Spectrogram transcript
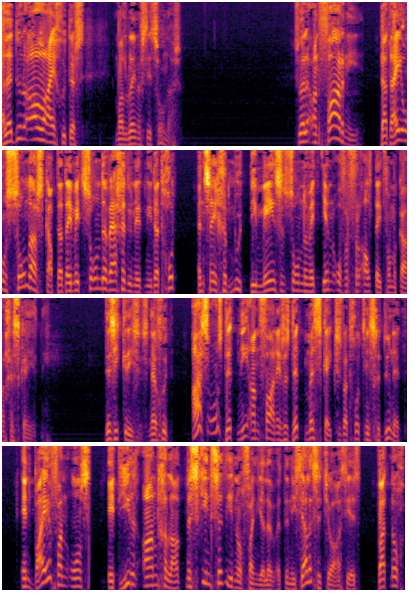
Hulle doen al die goeders, maar hulle bly nog steeds sonders. So hulle aanvaar nie dat hy ons sondarskap, dat hy met sonde weggedoen het nie, dat God in sy gemoed die mens en sonde met een offer vir altyd van mekaar geskei het nie. Dis die krisis. Nou goed, as ons dit nie aanvaar nie, as ons dit miskyk, soos wat godsdienst gedoen het, en baie van ons het hier aangeland, miskien sit hier nog van julle, wat in die situasie is, wat nog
